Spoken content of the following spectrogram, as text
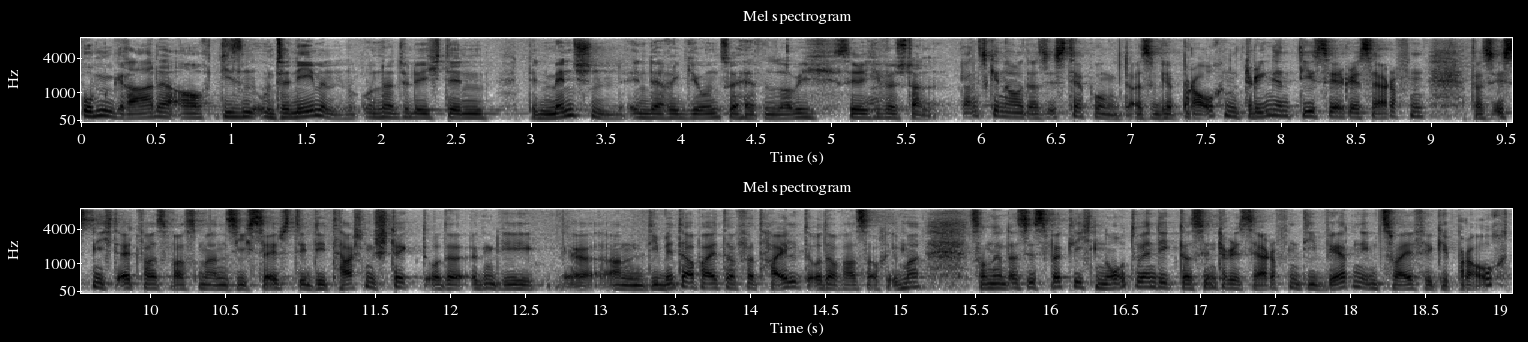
um gerade auch diesen Unternehmen und natürlich den, den Menschen in der Region zu helfen. So habe ich Sie richtig ja, verstanden. Ganz genau, das ist der Punkt. Also wir brauchen dringend diese Reserven. Das ist nicht etwas, was man sich selbst in die Taschen steckt oder irgendwie äh, an die Mitarbeiter verteilt oder was auch immer, sondern das ist wirklich notwendig. Das sind Reserven, die werden im Zweifel gebraucht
